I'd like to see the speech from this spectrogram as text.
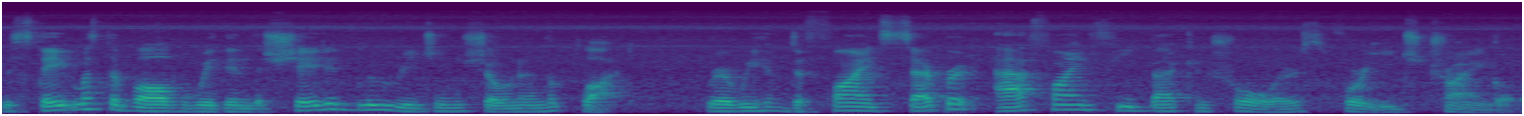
the state must evolve within the shaded blue region shown in the plot, where we have defined separate affine feedback controllers for each triangle.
